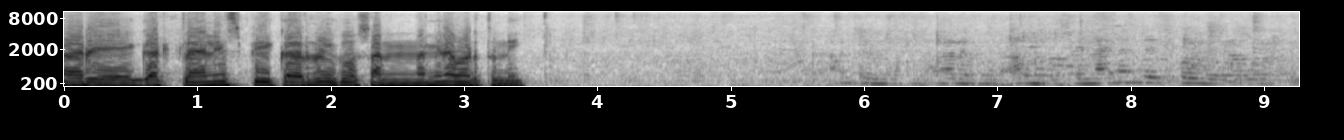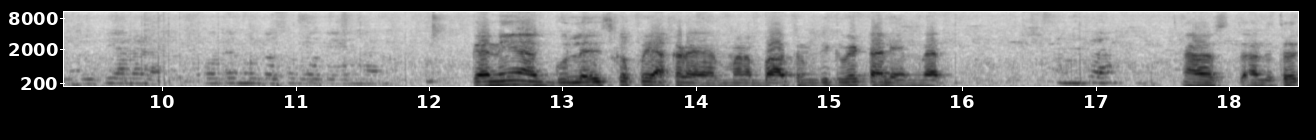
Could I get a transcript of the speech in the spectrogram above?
అరే గట్లని స్పీకర్ ఇగో సన్న మీద పడుతున్నాయి. కానీ ఆ గుల్ల తీసుకుపోయి అక్కడ మన బాత్రూమ్ దిక్కు పెట్టాలి ఏం కాదు. అందుతో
